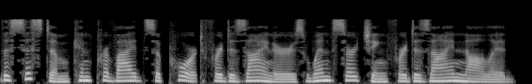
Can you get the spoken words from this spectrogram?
The system can provide support for designers when searching for design knowledge.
